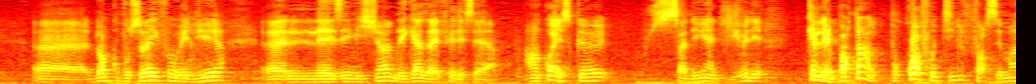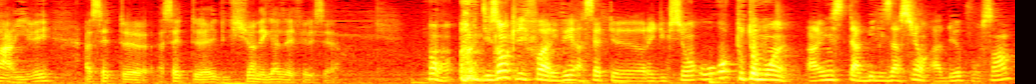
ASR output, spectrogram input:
donc pour cela, il faut réduire les émissions des gaz à effet de serre. En quoi est-ce que ça devient, je veux dire, quelle est l'importance? Pourquoi faut-il forcément arriver à cette, à cette réduction des gaz à effet de serre? Non, disons qu'il faut arriver à cette réduction, ou tout au moins à une stabilisation à 2%,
